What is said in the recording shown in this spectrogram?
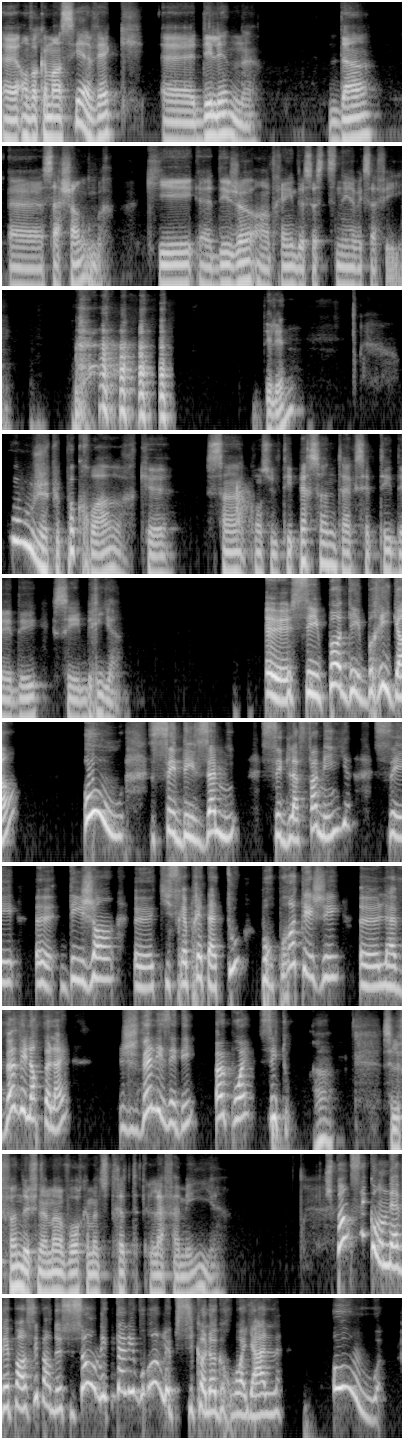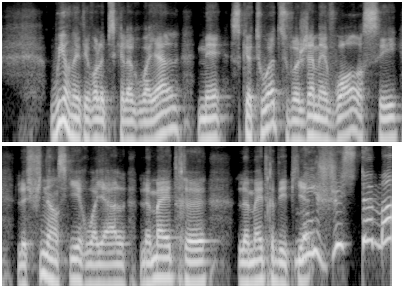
Euh, on va commencer avec euh, Dylan dans euh, sa chambre, qui est euh, déjà en train de s'ostiner avec sa fille. Dylan? Ouh, je peux pas croire que sans consulter personne t'a accepté d'aider. C'est brillant. Euh, c'est pas des brigands. Ouh, c'est des amis, c'est de la famille, c'est euh, des gens euh, qui seraient prêts à tout pour protéger la veuve et l'orphelin. Je vais les aider. Un point, c'est tout. Ah, c'est le fun de finalement voir comment tu traites la famille. Je pensais qu'on avait passé par-dessus ça. On est allé voir le psychologue royal. Ouh! Oui, on a été voir le psychologue royal, mais ce que toi, tu vas jamais voir, c'est le financier royal, le maître, euh, le maître des pièces. Mais justement,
